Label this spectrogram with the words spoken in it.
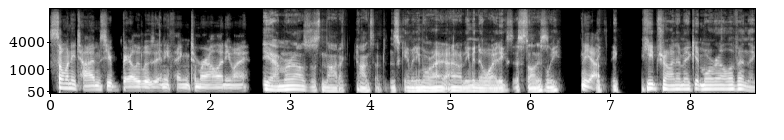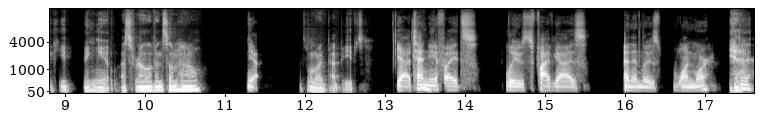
So many times you barely lose anything to morale anyway. Yeah, morale's just not a concept in this game anymore. I, I don't even know why it exists, honestly. Yeah. Like, they keep trying to make it more relevant. They keep making it less relevant somehow. Yeah. It's one of my pet peeves. Yeah. 10 Hmm. neophytes, lose five guys, and then lose one more. Yeah. Yeah,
